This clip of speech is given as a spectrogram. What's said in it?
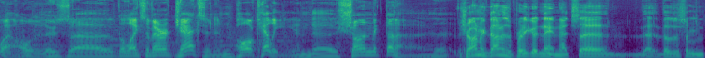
Well, there's uh, the likes of Eric Jackson and Paul Kelly and uh, Sean McDonough. Sean McDonough's a pretty good name. That's uh, that, those are some.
